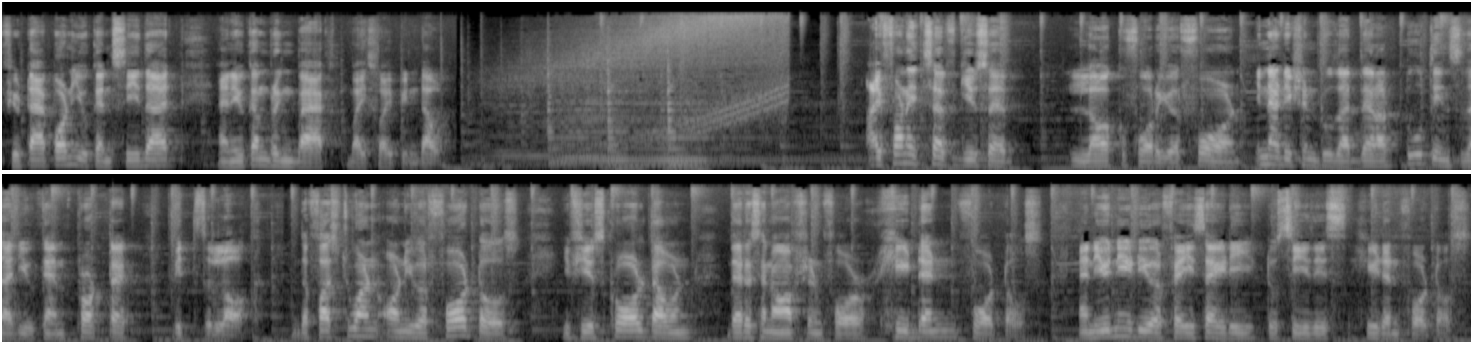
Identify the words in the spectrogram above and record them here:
If you tap on you can see that and you can bring back by swiping down. iphone itself gives a lock for your phone. In addition to that there are two things that you can protect with the lock. The first one on your photos if you scroll down there is an option for hidden photos. And you need your face id to see these hidden photos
